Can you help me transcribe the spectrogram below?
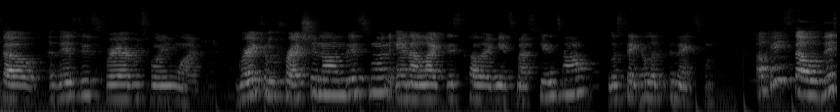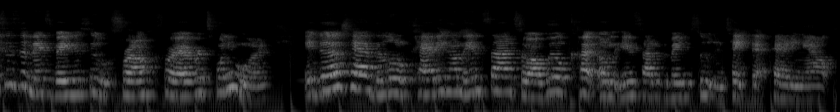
So this is Forever 21. Great compression on this one, and I like this color against my skin tone. Let's take a look at the next one. Okay, so this is the next bathing suit from Forever 21. It does have the little padding on the inside, so I will cut on the inside of the bathing suit and take that padding out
